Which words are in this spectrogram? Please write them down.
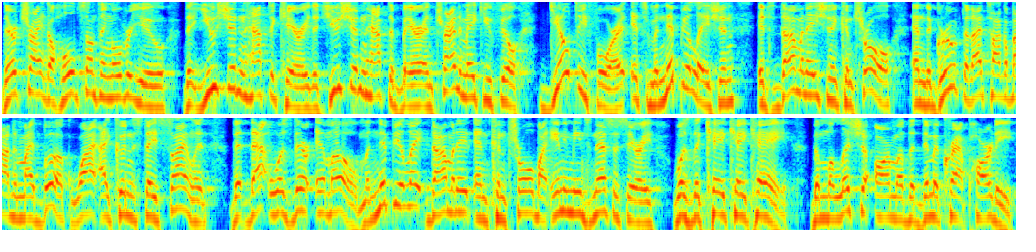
They're trying to hold something over you that you shouldn't have to carry, that you shouldn't have to bear, and trying to make you feel guilty for it. It's manipulation, it's domination and control. And the group that I talk about in my book, Why I Couldn't Stay Silent, that that was their MO manipulate, dominate, and control by any means necessary was the KKK, the militia arm of the Democrat Party.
